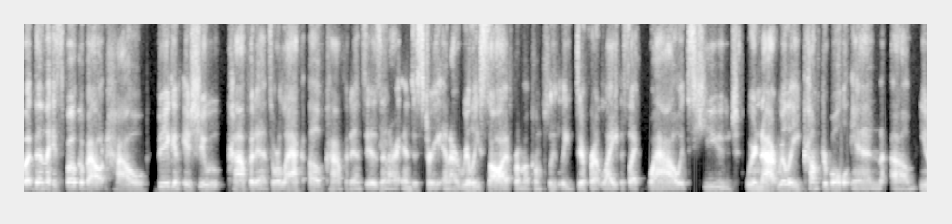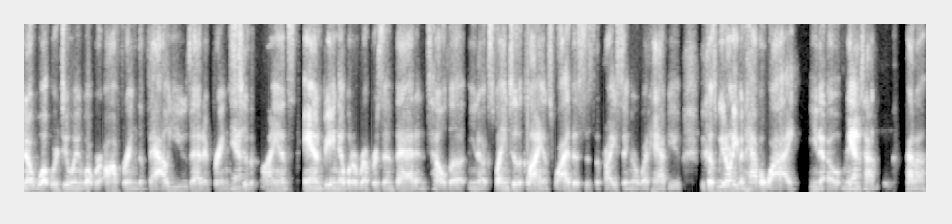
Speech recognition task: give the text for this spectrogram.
But then they spoke about how big an issue confidence or lack of confidence is in our industry. And I really saw it from a completely different light. It's like, wow, it's huge. We're not really comfortable in, um, you know, what we're doing, what we're offering, the value that it brings yeah. to the clients, and being able to represent that and tell the, you know, explain to the clients why this is the pricing or what have you, because we don't even have a why. You know, many yeah. times kind of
